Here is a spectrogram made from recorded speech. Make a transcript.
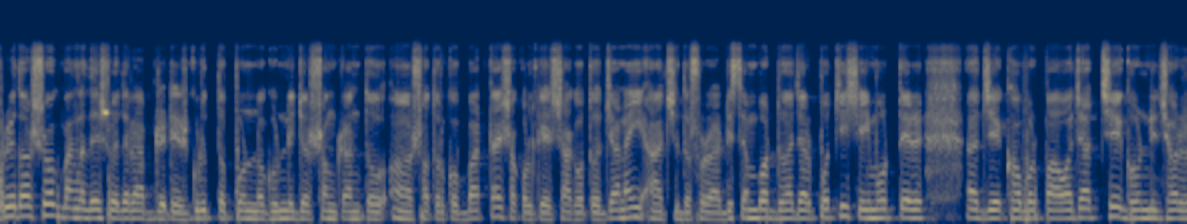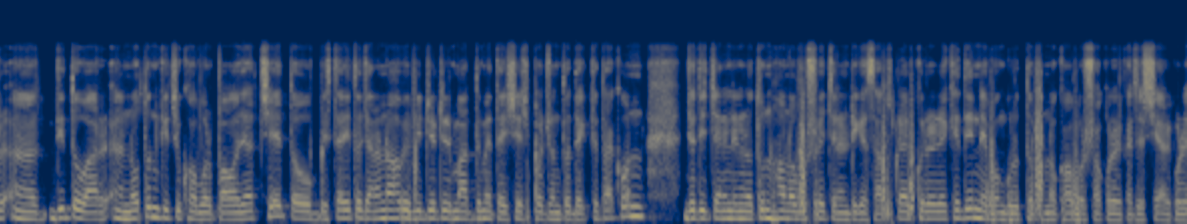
প্রিয় দর্শক, বাংলাদেশ ওয়েদার আপডেটের গুরুত্বপূর্ণ ঘূর্ণিঝড় সংক্রান্ত সতর্ক বার্তায় সকলকে স্বাগত জানাই। আজ দোসরা ডিসেম্বর দু হাজার পঁচিশ, এই মুহূর্তের যে খবর পাওয়া যাচ্ছে, ঘূর্ণিঝড় দ্বিতীয়বার নতুন কিছু খবর পাওয়া যাচ্ছে। তো বিস্তারিত জানানো হবে ভিডিওটির মাধ্যমে, তাই শেষ পর্যন্ত দেখতে থাকুন। যদি চ্যানেলে নতুন হন, অবশ্যই চ্যানেলটিকে সাবস্ক্রাইব করে রেখে দিন এবং গুরুত্বপূর্ণ খবর সকলের কাছে শেয়ার করে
